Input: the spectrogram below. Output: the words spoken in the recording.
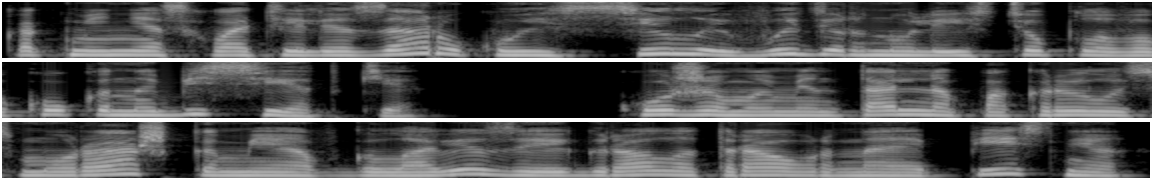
как меня схватили за руку и с силой выдернули из теплого кокона беседки. Кожа моментально покрылась мурашками, а в голове заиграла траурная песня,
